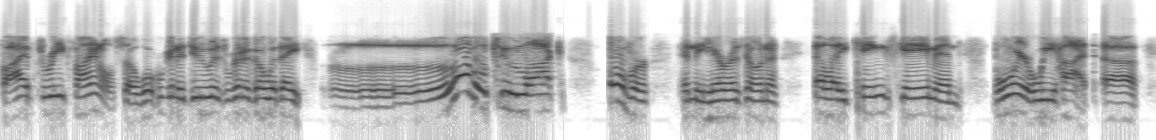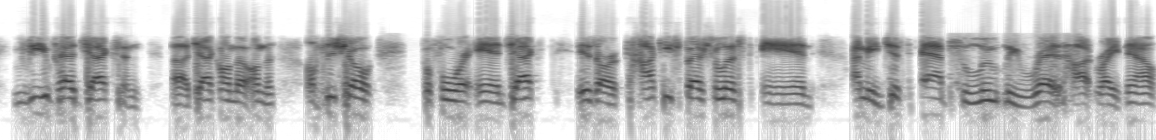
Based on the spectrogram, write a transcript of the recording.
five, three final. So what we're going to do is we're going to go with a level two lock over in the Arizona LA Kings game. And boy, are we hot! Uh, you've had Jackson, uh, Jack on the on the on the show before, and Jack is our hockey specialist, and I mean, just absolutely red hot right now.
